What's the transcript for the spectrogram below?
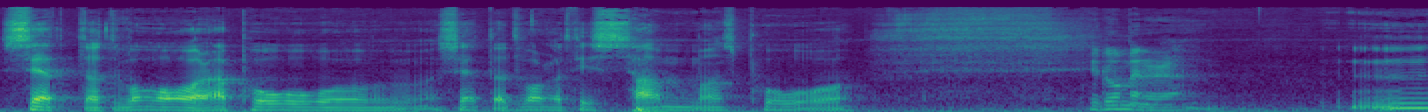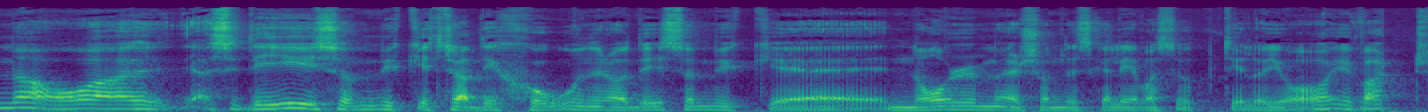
sätt att vara på, och sätt att vara tillsammans på. Hur då menar du? Mm, Ja, alltså det är ju så mycket traditioner och det är så mycket normer som det ska levas upp till. Och jag har ju varit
